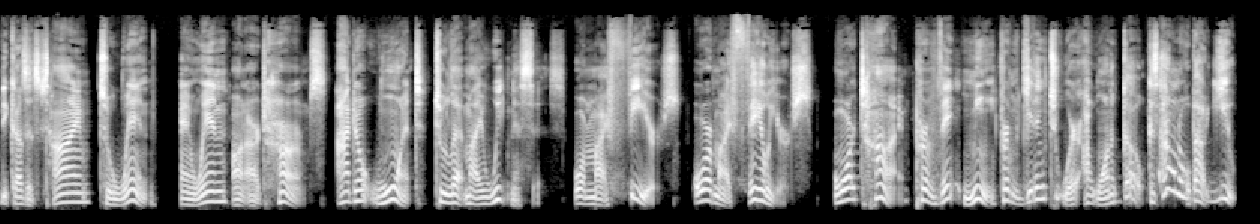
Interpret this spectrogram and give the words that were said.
because it's time to win and win on our terms. I don't want to let my weaknesses or my fears or my failures or time prevent me from getting to where I want to go. Because I don't know about you,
